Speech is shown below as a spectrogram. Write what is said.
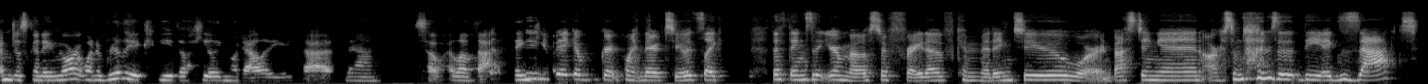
I'm just going to ignore it when really it could be the healing modality that, yeah. So I love that. Thank you. You make a great point there too. It's like the things that you're most afraid of committing to or investing in are sometimes the, the exact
